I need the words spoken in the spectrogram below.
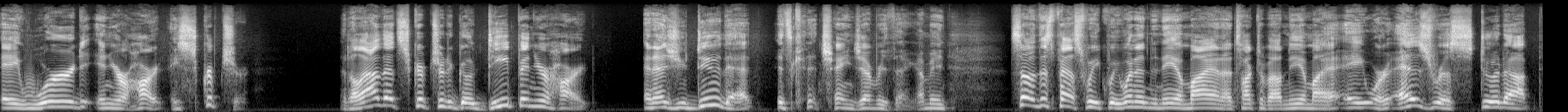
a word in your heart, a scripture, and allow that scripture to go deep in your heart. And as you do that, it's going to change everything. I mean, so this past week we went into Nehemiah and I talked about Nehemiah 8, where Ezra stood up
